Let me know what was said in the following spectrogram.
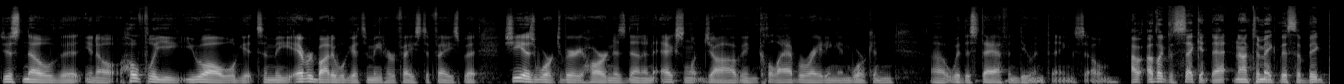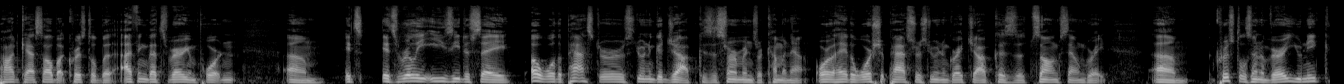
just know that you know. Hopefully, you all will get to meet. Everybody will get to meet her face to face. But she has worked very hard and has done an excellent job in collaborating and working uh, with the staff and doing things. So I'd like to second that. Not to make this a big podcast all about Crystal, but I think that's very important. Um, it's it's really easy to say, oh well, the pastor is doing a good job because the sermons are coming out, or hey, the worship pastor is doing a great job because the songs sound great. Um, Crystal's in a very unique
